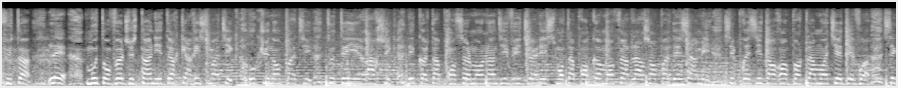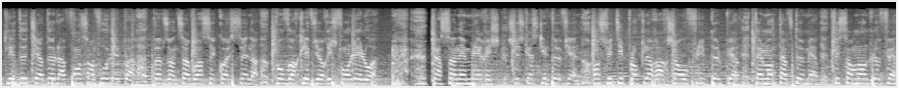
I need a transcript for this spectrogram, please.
Putain, les moutons veulent juste un leader charismatique. Aucune empathie, tout est hiérarchique. L'école t'apprend seulement l'individualisme. On t'apprend comment faire de l'argent, pas des amis. Si le président remporte la moitié des voix, c'est que les deux tiers de la France en voulaient pas. Pas besoin de savoir c'est quoi le Sénat pour voir que les vieux riches font les lois. Personne aime les riches jusqu'à ce qu'ils deviennent. Ensuite, ils planquent leur argent au flip de le perdre. Tellement taf de merde, fait semblant de le faire.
